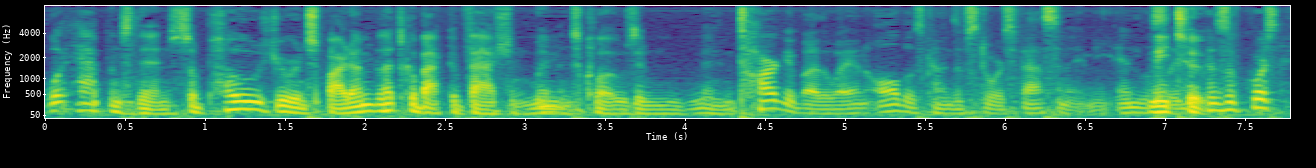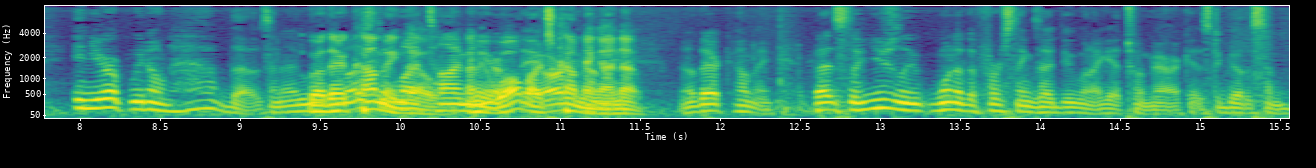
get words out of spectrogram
What happens then? Suppose you're inspired. I mean, let's go back to fashion, mm-hmm. women's clothes, and, and, Target, by the way, and all those kinds of stores fascinate me endlessly. Me too. Because of course, in Europe we don't have those, and I well, they're coming though. time I mean, Europe, Walmart's coming, coming, I know. No, they're coming. But so usually one of the first things I do when I get to America is to go to some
